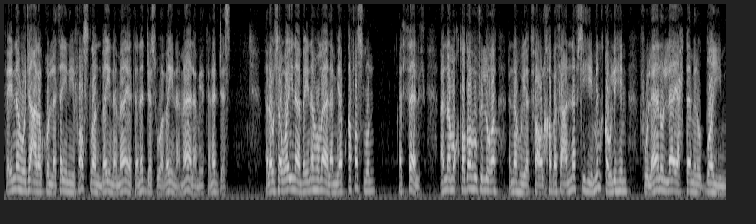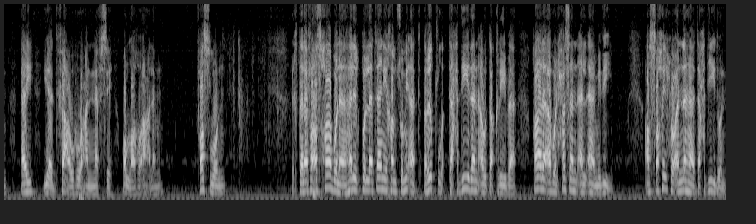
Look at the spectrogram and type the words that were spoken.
فإنه جعل القلتين فصلا بين ما يتنجس وبين ما لم يتنجس. فلو سوينا بينهما لم يبق فصل. الثالث أن مقتضاه في اللغة أنه يدفع الخبث عن نفسه من قولهم فلان لا يحتمل الضيم أي يدفعه عن نفسه والله أعلم. فصل اختلف أصحابنا هل القلتان خمسمائة رطل تحديدا أو تقريبا؟ قال أبو الحسن الآمدي الصحيح أنها تحديد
